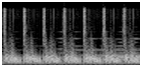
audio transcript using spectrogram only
¡Pruta, truta,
